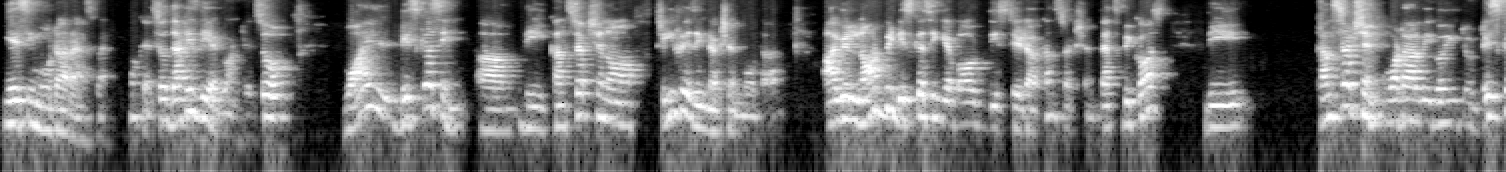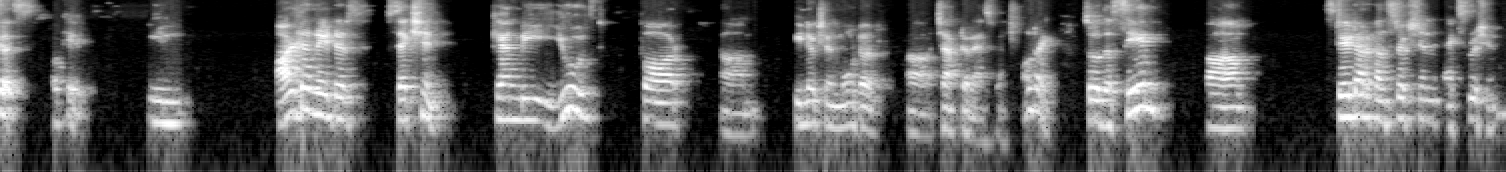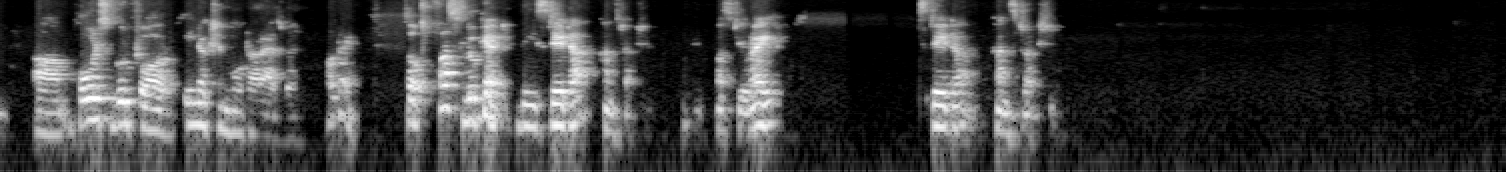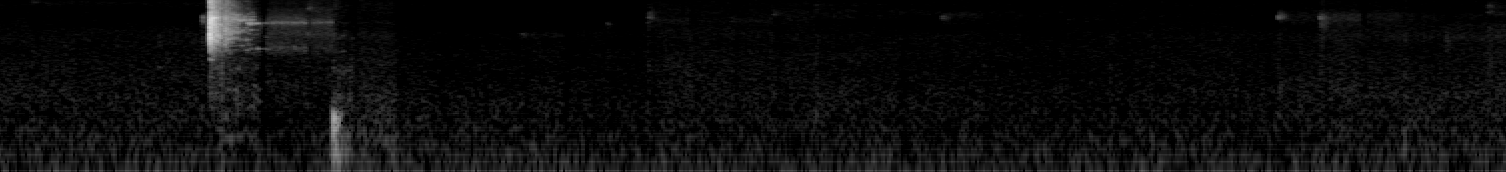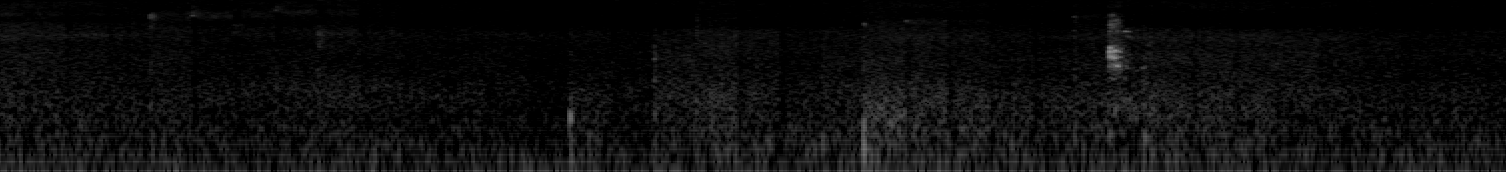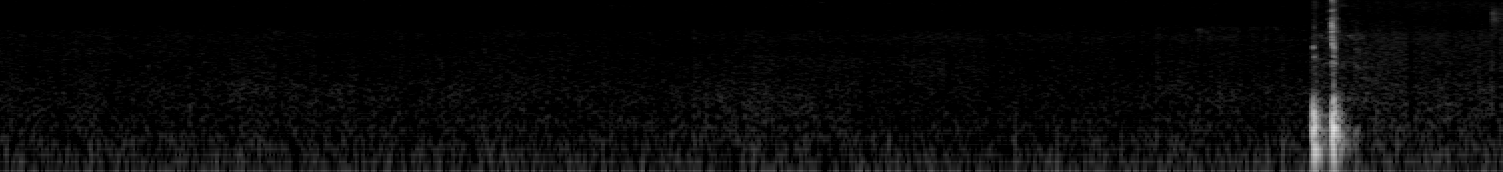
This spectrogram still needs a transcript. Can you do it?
AC motor as well. Okay, so that is the advantage. So while discussing uh, the construction of three-phase induction motor, I will not be discussing about the stator construction. That's because the construction, what are we going to discuss okay, in alternators section can be used for um, induction motor uh, chapter as well. All right. So the same uh, stator construction expression um, holds good for induction motor as well. All right. So first look at the stator construction. First you write stator construction.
